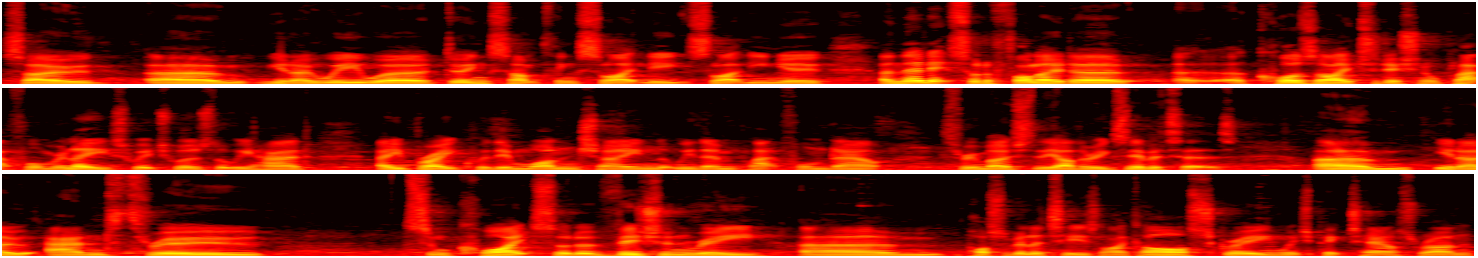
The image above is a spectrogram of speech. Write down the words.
So, um, you know, we were doing something slightly, slightly new. And then it sort of followed a, a, a quasi-traditional platform release, which was that we had a break within one chain that we then platformed out through most of the other exhibitors. Um, you know, and through some quite sort of visionary um, possibilities like our screen, which Picture House run.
